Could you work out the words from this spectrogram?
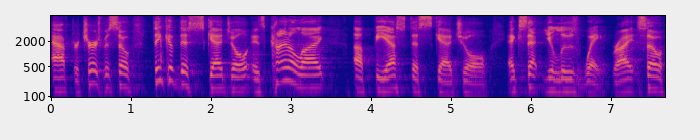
after church. But so think of this schedule as kind of like, a fiesta schedule, except you lose weight, right? So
